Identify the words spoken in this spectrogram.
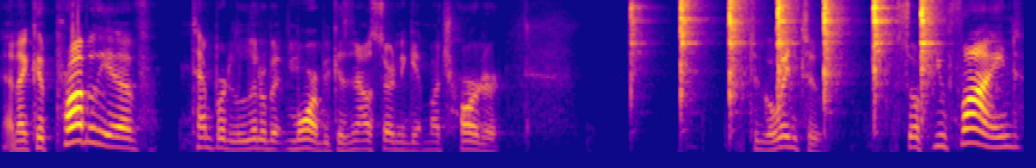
And I could probably have tempered a little bit more because now it's starting to get much harder to go into. So if you find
